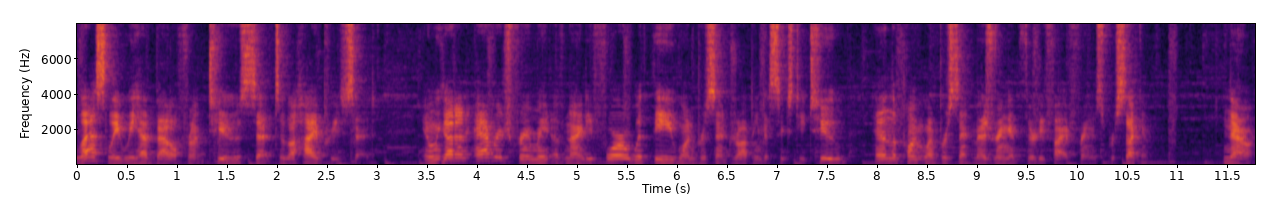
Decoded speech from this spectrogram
Lastly, we have Battlefront 2 set to the high preset, and we got an average frame rate of 94 with the 1% dropping to 62 and the 0.1% measuring at 35 frames per second. Now,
